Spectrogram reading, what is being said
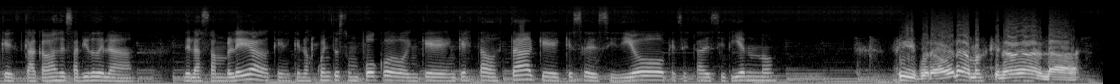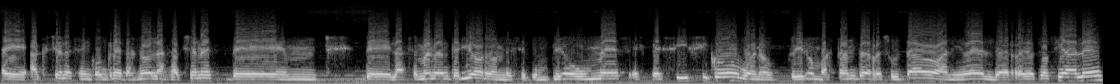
que, acabas de salir de la, de la asamblea, que, nos cuentes un poco en qué, en qué estado está, qué, qué se decidió, qué se está decidiendo. Sí, por ahora más que nada las eh, acciones en concretas, ¿no? Las acciones de, mm, de la semana anterior, donde se cumplió un mes específico, bueno, tuvieron bastante resultado a nivel de redes sociales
